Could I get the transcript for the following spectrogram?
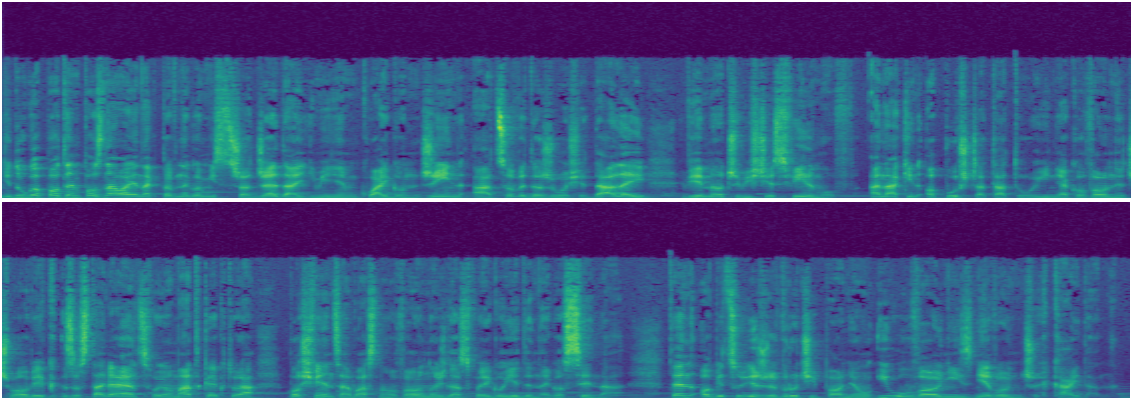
Niedługo potem poznała jednak pewnego mistrza Jedi imieniem Qui-Gon Jinn, a co wydarzyło się dalej, wiemy oczywiście z filmów. Anakin opuszcza Tatooine jako wolny człowiek, zostawiając swoją matkę, która poświęca własną wolność dla swojego jedynego syna. Ten obiecuje, że wróci po nią i uwolni z niewolniczych kajdan.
